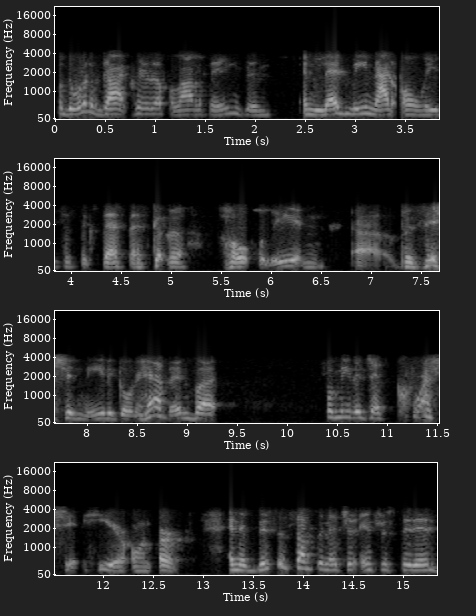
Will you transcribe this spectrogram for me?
But the Word of God cleared up a lot of things, and and led me not only to success that's going to hopefully and uh, position me to go to heaven, but for me to just crush it here on earth. And if this is something that you're interested in,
